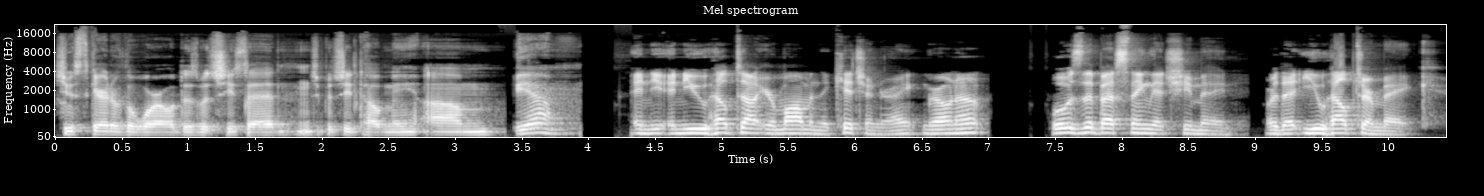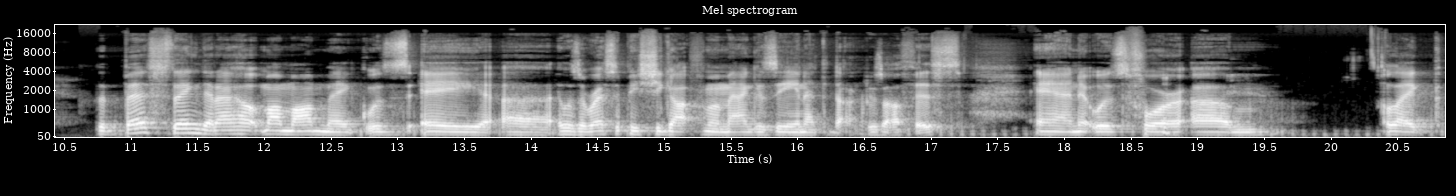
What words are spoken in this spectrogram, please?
she was scared of the world, is what she said, and she told me. Um, yeah. And you, and you helped out your mom in the kitchen, right? Growing up, what was the best thing that she made, or that you helped her make? The best thing that I helped my mom make was a uh, it was a recipe she got from a magazine at the doctor's office, and it was for um, like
